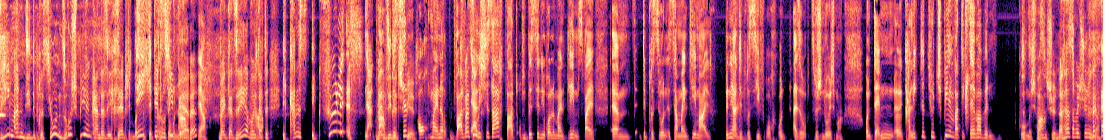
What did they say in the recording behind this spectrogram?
wie man die Depression so spielen kann, dass ich selbst ich depressiv haben. werde, Ja. weil ich das sehe, wo ich dachte, ich kann es, ich fühle es, Ja, war wenn sie das spielt. Auch meine, war gut. ehrlich gesagt, war auch ein bisschen die Rolle meines Lebens, weil ähm, Depression ist ja mein Thema. Ich bin ja depressiv auch und also zwischendurch mal. Und dann äh, kann ich das gut spielen, was ich selber bin. Komisch, das wa? ist schön. Das hast du aber schön gesagt.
